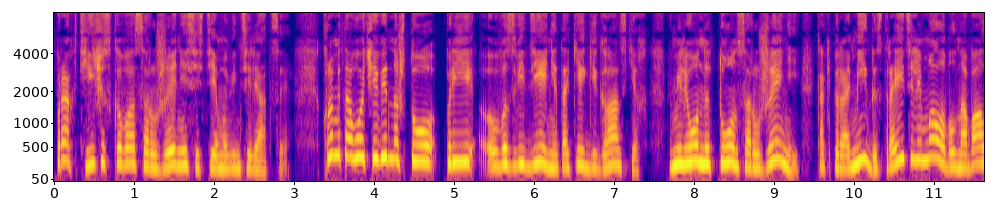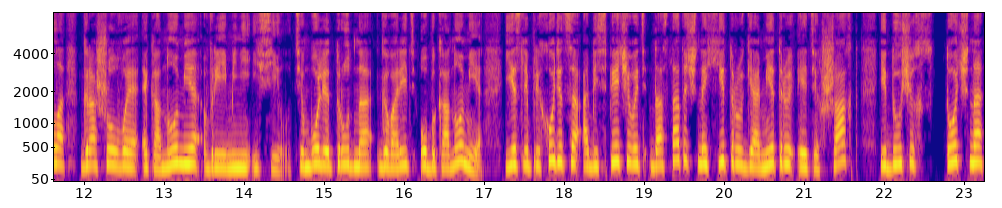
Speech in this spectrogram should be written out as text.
практического сооружения системы вентиляции. Кроме того, очевидно, что при возведении таких гигантских в миллионы тонн сооружений, как пирамиды, строителей мало волновала грошовая экономия времени и сил. Тем более трудно говорить об экономии, если приходится обеспечивать достаточно хитрую геометрию этих шахт, идущих с точно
